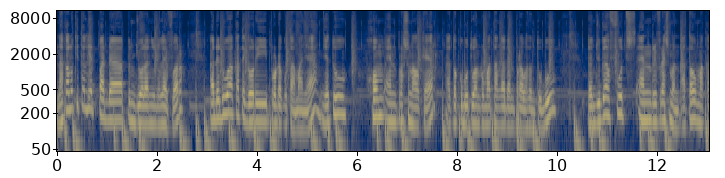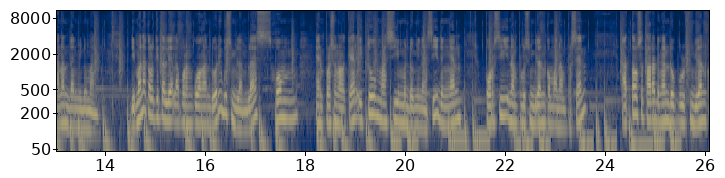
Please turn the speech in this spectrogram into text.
Nah, kalau kita lihat pada penjualan Unilever, ada dua kategori produk utamanya, yaitu home and personal care atau kebutuhan rumah tangga dan perawatan tubuh dan juga foods and refreshment atau makanan dan minuman. Di mana kalau kita lihat laporan keuangan 2019, home and personal care itu masih mendominasi dengan porsi 69,6% atau setara dengan 29,86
